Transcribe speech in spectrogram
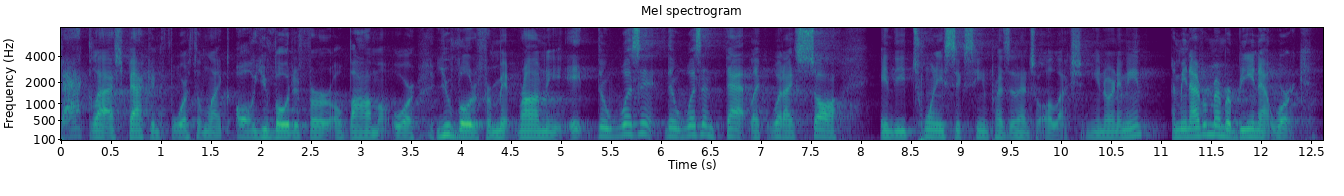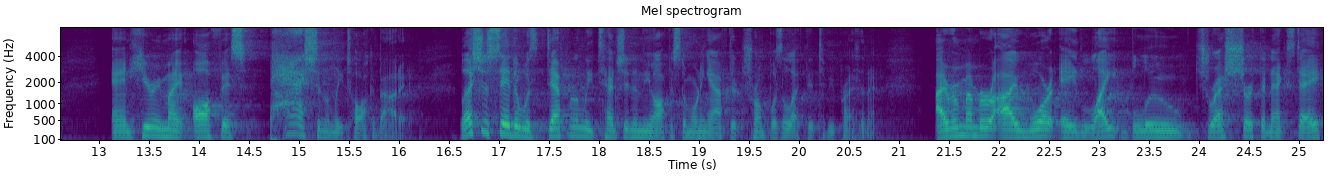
backlash back and forth I'm like, oh, you voted for Obama or you voted for Mitt Romney. It, there wasn't there wasn't that like what I saw in the 2016 presidential election. You know what I mean? I mean, I remember being at work and hearing my office passionately talk about it. Let's just say there was definitely tension in the office the morning after Trump was elected to be president. I remember I wore a light blue dress shirt the next day,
